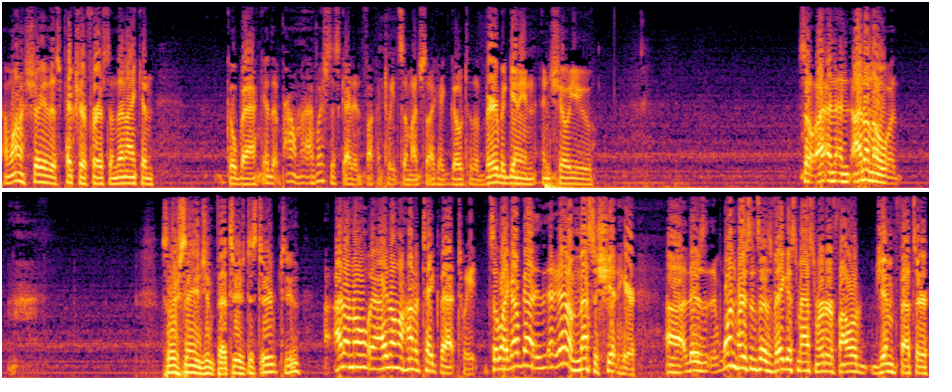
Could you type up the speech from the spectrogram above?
I want to show you this picture first, and then I can go back. The problem, I wish this guy didn't fucking tweet so much, so I could go to the very beginning and show you. So, I, and and I don't know. so they're saying Jim Fetzer is disturbed too. I don't know. I don't know how to take that tweet. So, like, I've got I got a mess of shit here. Uh, there's one person says Vegas mass murder followed Jim Fetzer.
